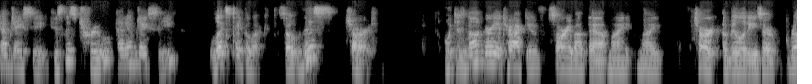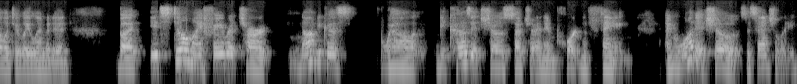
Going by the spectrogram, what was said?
MJC? Is this true at MJC? Let's take a look. So this chart, which is not very attractive, sorry about that, my, my chart abilities are relatively limited, but it's still my favorite chart, not because, well, because it shows such an important thing. And what it shows, essentially,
